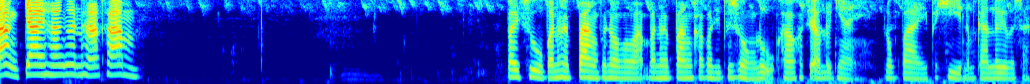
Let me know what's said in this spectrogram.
ตั้งใจหาเงินหาคำไปสู่บ้านหอยปังไปนอนเพราะว่าบ้านหอยปังเขาก็จะไปส่งลูกเขาเขาจะเอารถใหญ่ลงไปไปขี่น้ำการเลยแล้วเขา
